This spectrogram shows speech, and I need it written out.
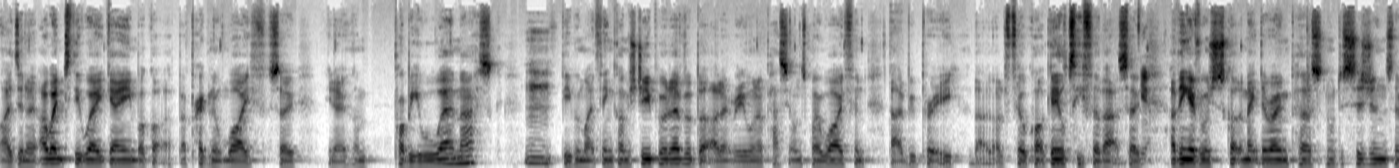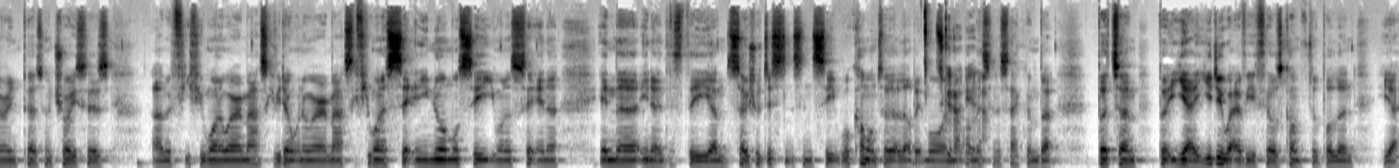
I don't know. I went to the away game. I've got a, a pregnant wife, so you know I'm probably will wear a mask. Mm. People might think I'm stupid or whatever, but I don't really want to pass it on to my wife, and that would be pretty. That, I'd feel quite guilty for that. So Yeah. I think everyone's just got to make their own personal decisions, their own personal choices. Um, if, if you want to wear a mask, if you don't want to wear a mask, if you want to sit in your normal seat, you want to sit in a in the you know this, the um, social distancing seat. We'll come on to a little bit more on, on this in a second, but but um but yeah, you do whatever you feel is comfortable, and yeah,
